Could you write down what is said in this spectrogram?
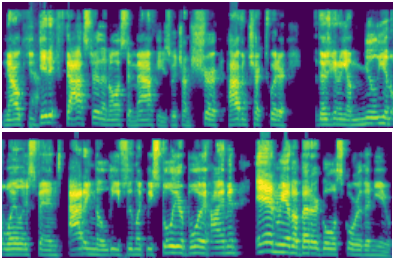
Now he did it faster than Auston Matthews, which I'm sure I haven't checked Twitter. There's going to be a million Oilers fans adding the Leafs and like we stole your boy Hyman and we have a better goal scorer than you.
